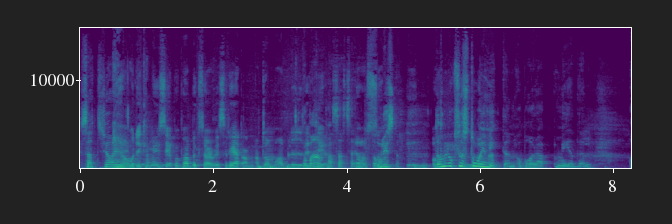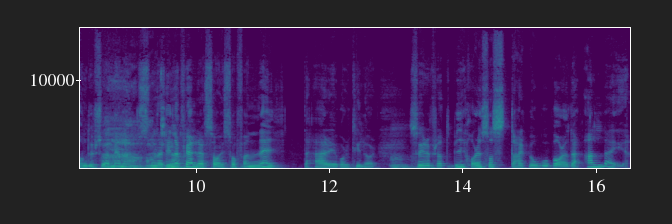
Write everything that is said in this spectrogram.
Så att jag är, Ja, och det kan man ju se på public service redan. Att de har blivit de har anpassat sig. Ja, de lyssnar. åt De vill också stå i mitten och vara medel. Om du så jag menar. så när dina föräldrar sa i soffan nej. det här är vad du tillhör. Mm. Så är det för att vi har en så stark behov att vara där alla är.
